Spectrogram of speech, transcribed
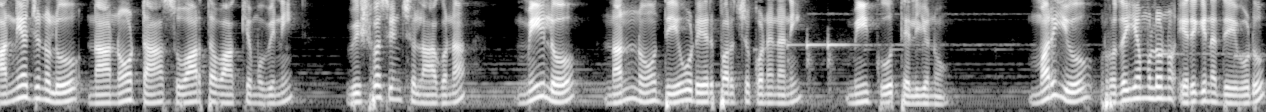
అన్యజనులు నా నోట సువార్త వాక్యము విని విశ్వసించులాగున మీలో నన్ను దేవుడు ఏర్పరచుకొనెనని మీకు తెలియను. మరియు హృదయములను ఎరిగిన దేవుడు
